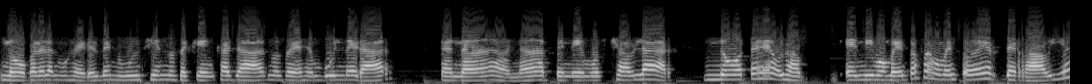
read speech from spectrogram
no para las mujeres denuncien, no se queden calladas, no se dejen vulnerar, o sea, nada, nada, tenemos que hablar. No te, o sea, en mi momento fue un momento de, de rabia,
